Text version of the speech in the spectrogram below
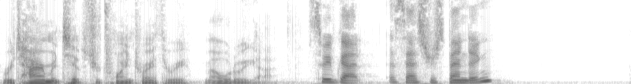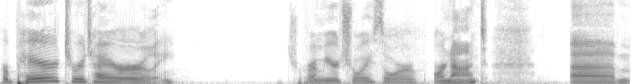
retirement tips for 2023. Mel, what do we got? So we've got assess your spending, prepare to retire early right. from your choice or or not, um,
